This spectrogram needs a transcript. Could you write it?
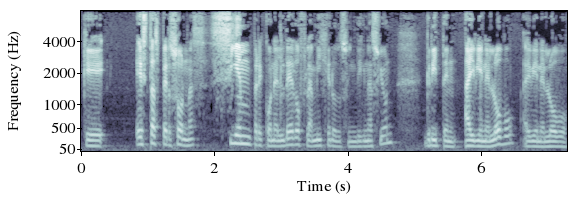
que estas personas, siempre con el dedo flamígero de su indignación, griten, ahí viene el lobo, ahí viene el lobo,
